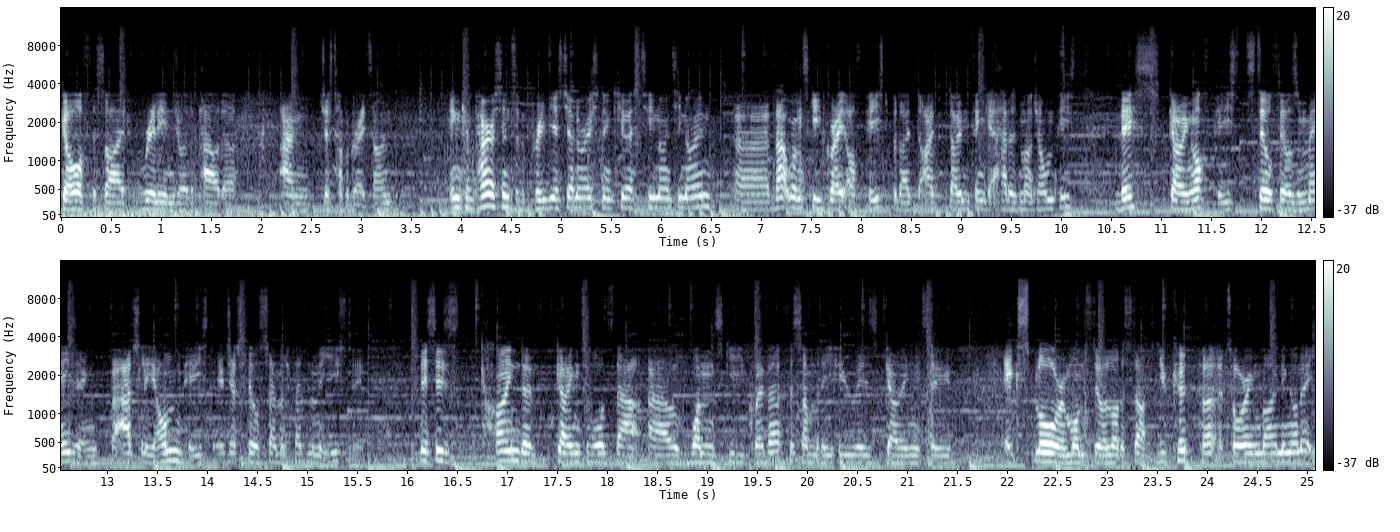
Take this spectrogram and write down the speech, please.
go off the side, really enjoy the powder, and just have a great time. In comparison to the previous generation in QST99, uh, that one skied great off-piste, but I, I, don't think it had as much on-piste. This, going off-piste, still feels amazing, but actually on-piste, it just feels so much better than it used to. This is kind of going towards that uh, one ski quiver for somebody who is going to explore and want to do a lot of stuff. You could put a touring binding on it.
